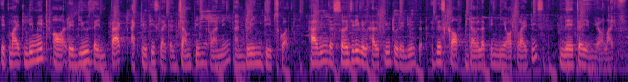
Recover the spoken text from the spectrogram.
It might limit or reduce the impact activities like jumping, running and doing deep squats. Having the surgery will help you to reduce the risk of developing knee arthritis later in your life.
